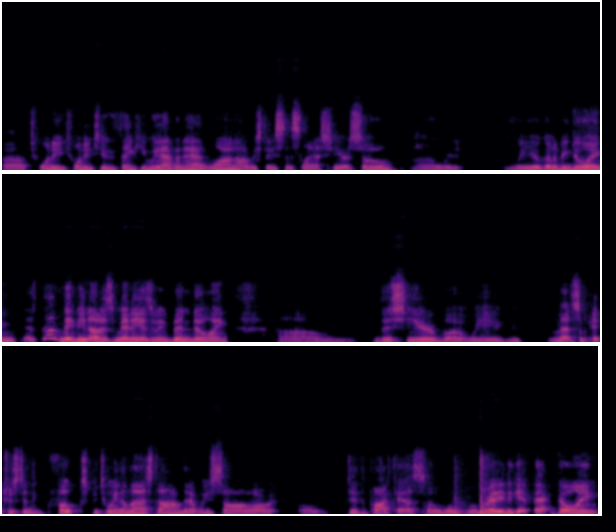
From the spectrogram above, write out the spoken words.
uh, 2022. Thank you. We haven't had one obviously since last year, so uh, we we are going to be doing it's not maybe not as many as we've been doing um, this year, but we, met some interesting folks between the last time that we saw or, or did the podcast. So we're, we're ready to get back going.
